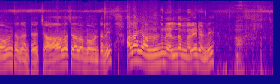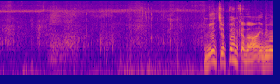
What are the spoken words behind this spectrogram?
బాగుంటుంది అంటే చాలా చాలా బాగుంటుంది. అలాగే ఆ ముందున వెళ్దాం మరే రండి మీకు చెప్పాను కదా ఇదిగో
